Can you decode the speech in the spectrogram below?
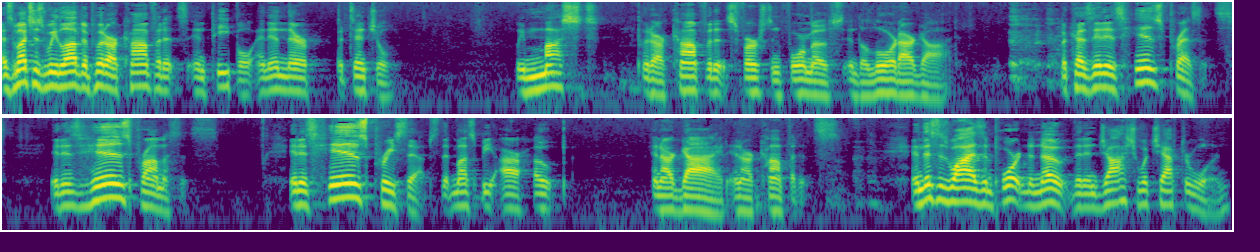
As much as we love to put our confidence in people and in their potential, we must put our confidence first and foremost in the Lord our God. Because it is His presence, it is His promises, it is His precepts that must be our hope and our guide and our confidence. And this is why it's important to note that in Joshua chapter 1,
